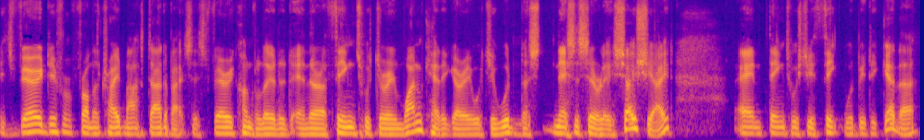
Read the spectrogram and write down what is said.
It's very different from the trademarks database. It's very convoluted, and there are things which are in one category which you wouldn't necessarily associate, and things which you think would be together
